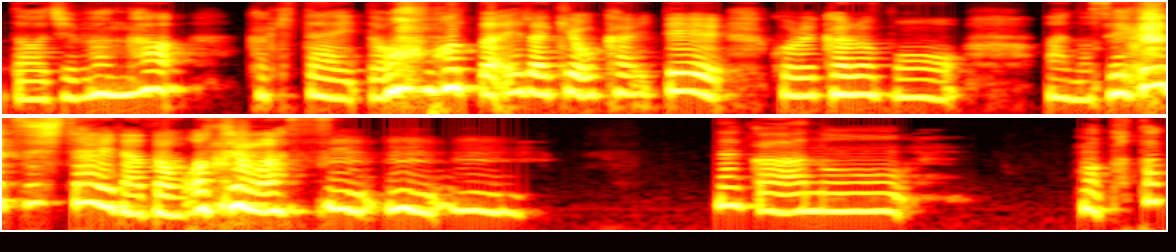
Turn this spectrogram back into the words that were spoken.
っと自分が描きたいと思った絵だけを描いて、これからもあの生活したいなと思ってます。うんうんうん。なんかあの、まあ、肩書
